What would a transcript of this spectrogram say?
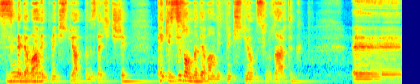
Sizinle devam etmek istiyor aklınızdaki kişi. Peki siz onunla devam etmek istiyor musunuz artık? Ee,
